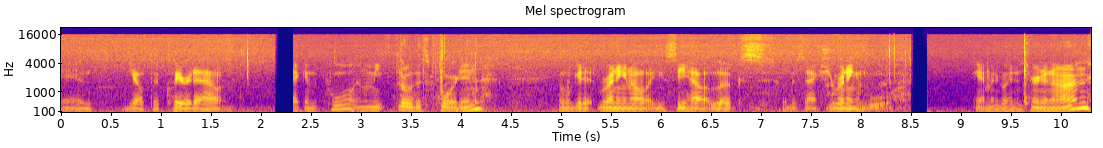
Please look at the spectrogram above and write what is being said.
and you'll have to clear it out. Back in the pool and let me throw this cord in and we'll get it running and I'll let you see how it looks when it's actually running in the pool. Okay, I'm to go ahead and turn it on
